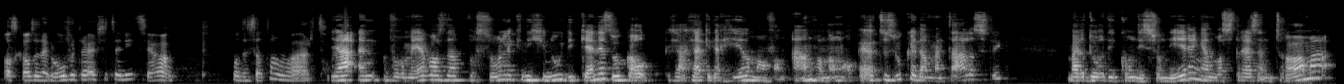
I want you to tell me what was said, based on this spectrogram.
als je altijd in overdrijf zit in iets, ja... Wat is dat dan waard? Ja, en voor mij was dat persoonlijk niet genoeg. Die kennis, ook al ja, ga ik daar helemaal van aan, van allemaal uit te zoeken, dat mentale stuk. Maar door die conditionering en wat stress en trauma,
